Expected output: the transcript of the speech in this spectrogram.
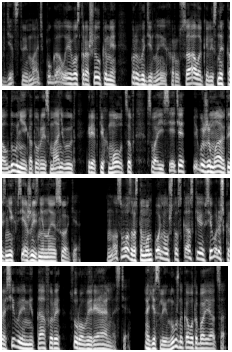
В детстве мать пугала его страшилками про водяных, русалок и лесных колдуней, которые сманивают крепких молодцев в свои сети и выжимают из них все жизненные соки. Но с возрастом он понял, что сказки всего лишь красивые метафоры суровой реальности. А если и нужно кого-то бояться,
